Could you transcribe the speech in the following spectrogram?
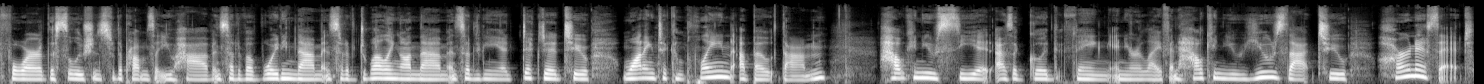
for the solutions to the problems that you have instead of avoiding them, instead of dwelling on them, instead of being addicted to wanting to complain about them. How can you see it as a good thing in your life? And how can you use that to harness it?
